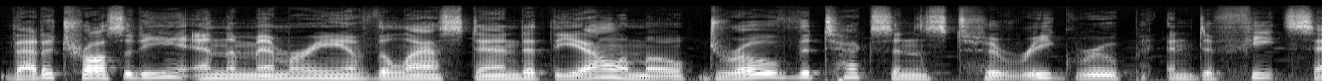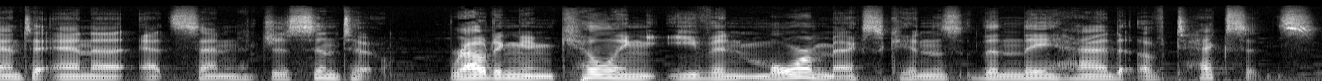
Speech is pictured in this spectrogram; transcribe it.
That atrocity and the memory of the last stand at the Alamo drove the Texans to regroup and defeat Santa Anna at San Jacinto, routing and killing even more Mexicans than they had of Texans.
